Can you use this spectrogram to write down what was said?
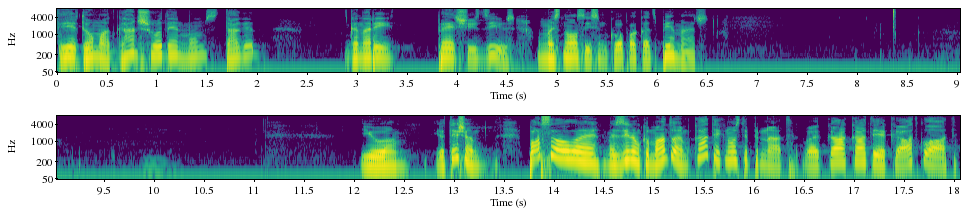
tie ir domāti gan šodien mums, tagad, gan arī pēc šīs dzīves. Un mēs nolasīsim kopā kāds piemērs. Jo, jo tiešām pasaulē mēs zinām, ka mantojumi kā tiek nostiprināti vai kā, kā tiek atklāti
